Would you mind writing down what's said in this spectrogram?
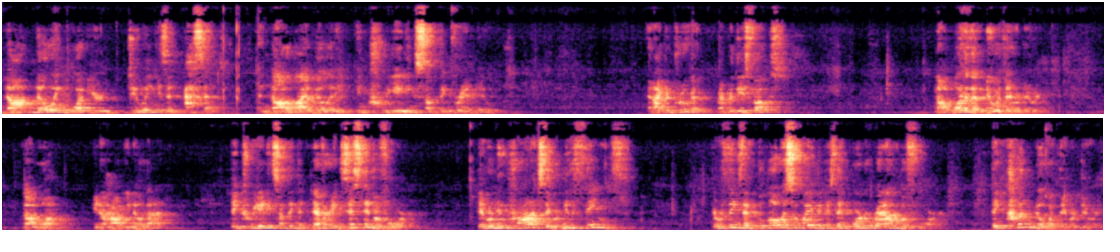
Not knowing what you're doing is an asset and not a liability in creating something brand new. And I can prove it. Remember these folks? Not one of them knew what they were doing. Not one. You know how we know that? They created something that never existed before. They were new products, they were new things. There were things that blow us away because they weren't around before. They couldn't know what they were doing.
